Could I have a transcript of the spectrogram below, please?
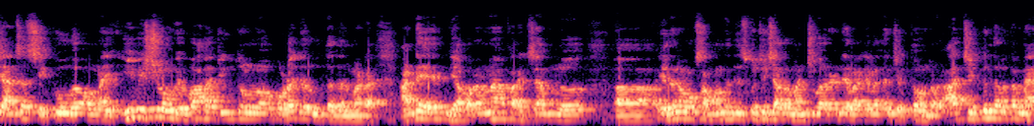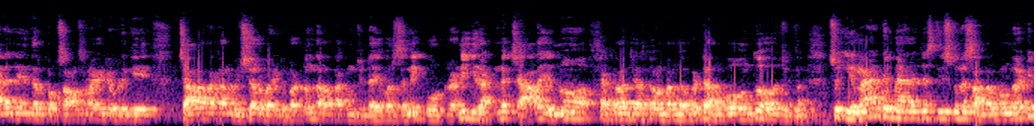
ఛాన్సెస్ ఎక్కువగా ఉన్నాయి. ఈ విషయం వివాహ జీవితంలో కూడా జరుగుతుంది అనమాట అంటే ఎవరన్నా ఫర్ ఎగ్జాంపుల్ ఏదైనా ఒక సంబంధం తీసుకొచ్చి చాలా మంచివారండి ఇలాగ ఇలాగని చెప్తూ ఉంటారు. ఆ చెప్పిన తర్వాత మ్యారేజ్ అయిన తర్వాత ఒక సంవత్సరం అయ్యేటప్పటికి చాలా రకాల విషయాలు బయటపడటం తర్వాత అక్కడి నుంచి డైవర్స్ అని కోర్టులు అని ఈ రకంగా చాలా ఎన్నో చక్రాలు చేస్తూ ఉంటాం కాబట్టి అనుభవంతో చెప్తున్నాను సో ఇలాంటి మ్యారేజెస్ తీసుకునే సందర్భం కాబట్టి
